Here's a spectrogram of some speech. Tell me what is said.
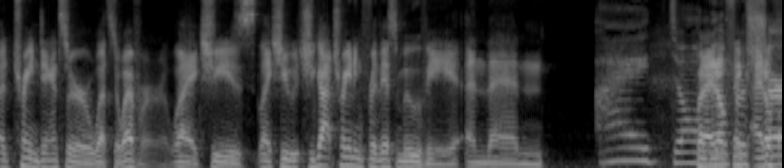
a trained dancer whatsoever. Like she's like she she got training for this movie and then I don't. but I don't for think sure, I don't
